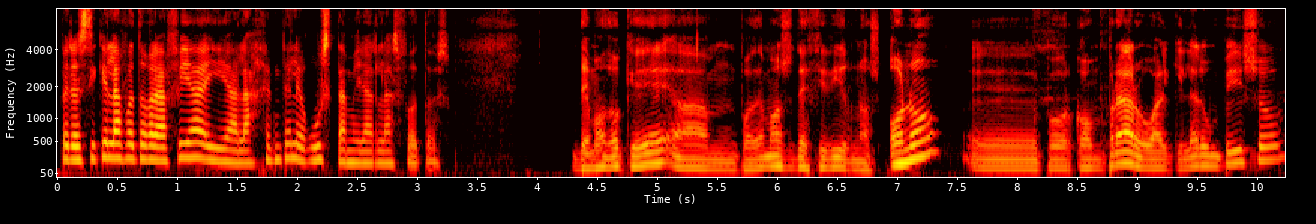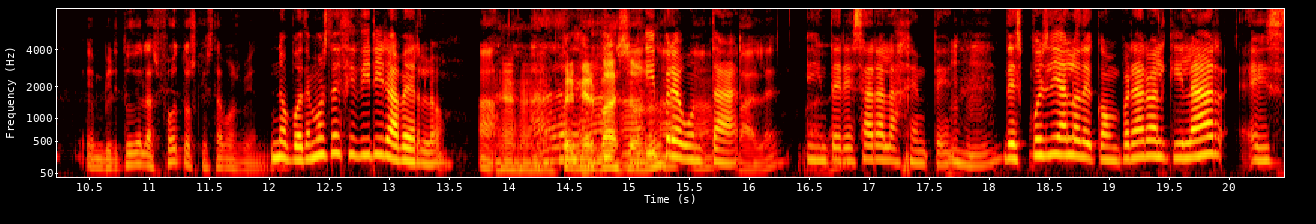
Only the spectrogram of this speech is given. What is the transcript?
Pero sí que la fotografía y a la gente le gusta mirar las fotos. De modo que podemos decidirnos o no eh, por comprar o alquilar un piso en virtud de las fotos que estamos viendo. No, podemos decidir ir a verlo. Ah, Primer paso, Y ¿no? preguntar. vale, e vale. interesar a la gente. Después ya lo de comprar o alquilar es,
